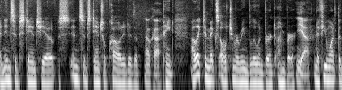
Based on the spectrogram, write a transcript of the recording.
an insubstantial insubstantial quality to the Okay. paint. I like to mix ultramarine blue and burnt umber. Yeah. And if you want the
